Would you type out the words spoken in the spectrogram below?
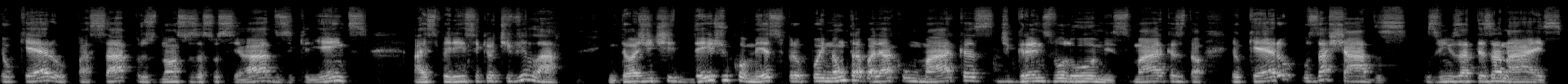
eu quero passar para os nossos associados e clientes a experiência que eu tive lá. Então a gente, desde o começo, propõe não trabalhar com marcas de grandes volumes, marcas e tal. Eu quero os achados, os vinhos artesanais,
